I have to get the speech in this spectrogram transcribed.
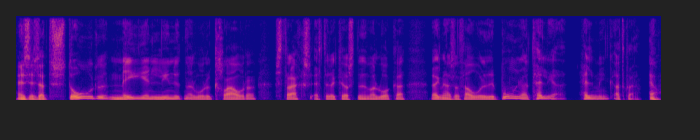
en sem sagt stóru megin línutnar voru klára strax eftir að kjöstuðum var loka vegna þess að þá voru þeir búinir að telja helming atkvæða. Já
